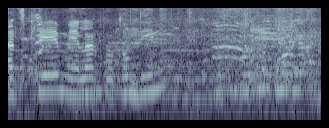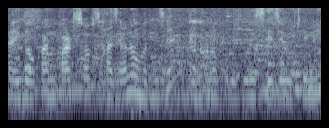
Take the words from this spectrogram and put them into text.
আজকে মেলার প্রথম দিন। তাই দোকানপাট সব সাজানো হচ্ছে। এখনও পুরোপুরি সেজে ওঠেনি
